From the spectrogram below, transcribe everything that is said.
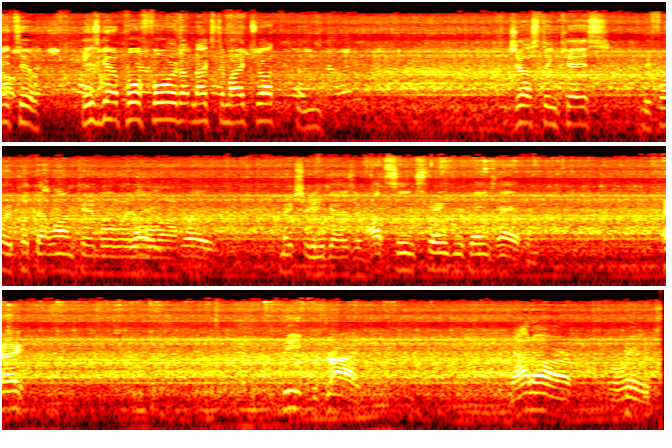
me too. He's gonna pull forward up next to my truck just in case before he put that long cable away. Uh, right, right make sure you guys are. I've seen stranger things happen. Hey. Deep or dry? Not our, for race.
